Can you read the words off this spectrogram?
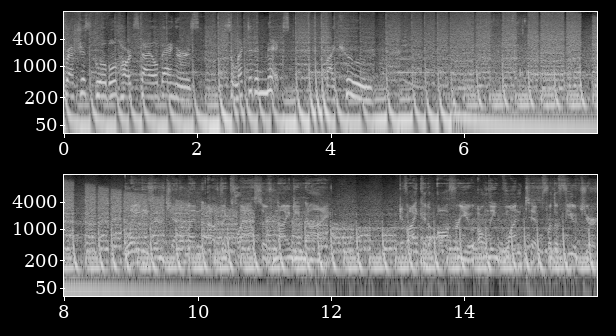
freshest global hardstyle bangers. Selected and mixed by Koen. Ladies and gentlemen of the class of 99, if I could offer you only one tip for the future,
